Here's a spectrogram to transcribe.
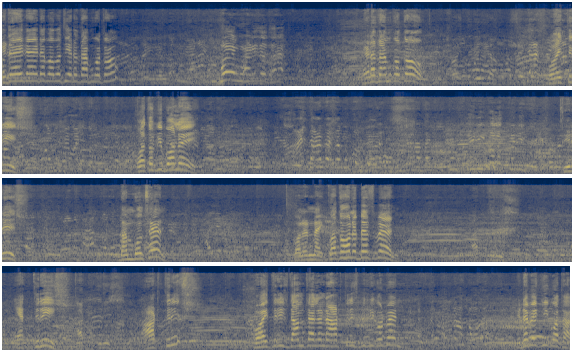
এটা এটা এটা বাবাজি, এটা দাম কত? এটা দাম কত? পঁয়ত্রিশ। কত কি বলে? তিরিশ। দাম বলছেন? বলেন নাই। কত হলে বেচবেন? একত্রিশ? আটত্রিশ। পঁয়ত্রিশ দাম চাইলেন আটত্রিশ বিক্রি করবেন? এটা কি কথা?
